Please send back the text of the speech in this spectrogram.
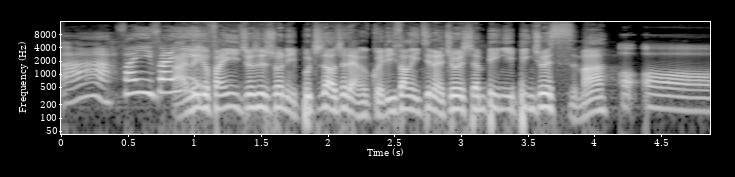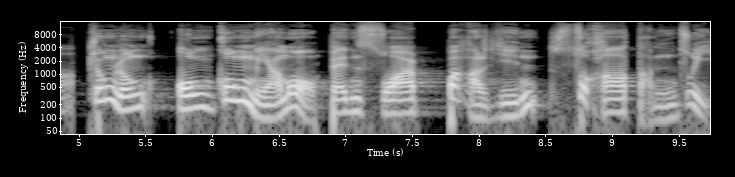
啊，翻译翻译，那个翻译就是说，你不知道这两个鬼地方一进来就会生病，一病就会死吗？哦哦，中荣王公名末边刷百人缩下淡水，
